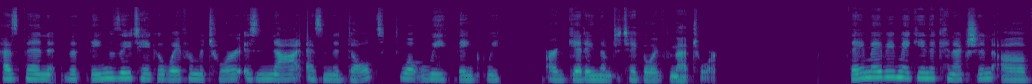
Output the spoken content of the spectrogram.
has been the things they take away from a tour is not as an adult what we think we are getting them to take away from that tour. They may be making the connection of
